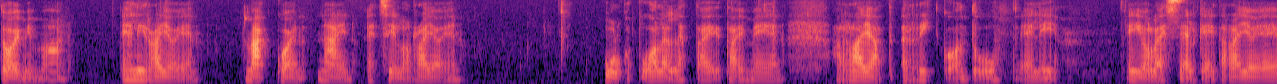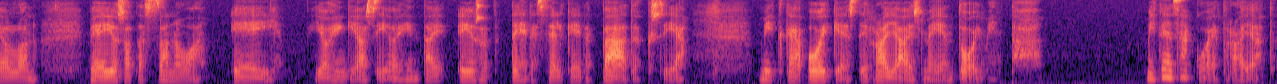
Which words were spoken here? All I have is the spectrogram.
toimimaan. Eli rajojen, mä koen näin, että silloin rajojen ulkopuolelle tai, tai meidän rajat rikkoontuu. Eli ei ole selkeitä rajoja, jolloin me ei osata sanoa ei joihinkin asioihin tai ei osata tehdä selkeitä päätöksiä, mitkä oikeasti rajais meidän toimintaa. Miten sä koet rajat?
